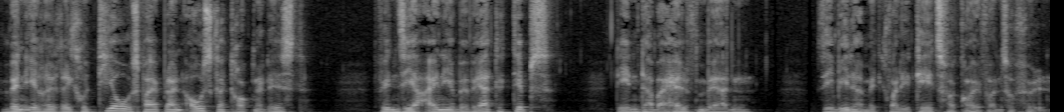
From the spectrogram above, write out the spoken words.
Wenn Ihre Rekrutierungspipeline ausgetrocknet ist, finden Sie einige bewährte Tipps, die Ihnen dabei helfen werden, sie wieder mit Qualitätsverkäufern zu füllen.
